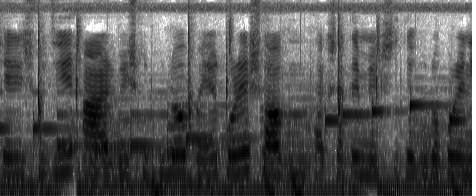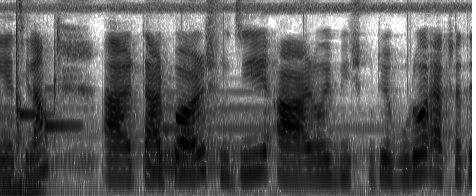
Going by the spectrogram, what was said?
সেই সুজি আর বিস্কুটগুলো বের করে সব একসাথে মিক্সিতে গুঁড়ো করে নিয়েছিলাম। আর তারপর সুজি আর ওই বিস্কুটের গুঁড়ো একসাথে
